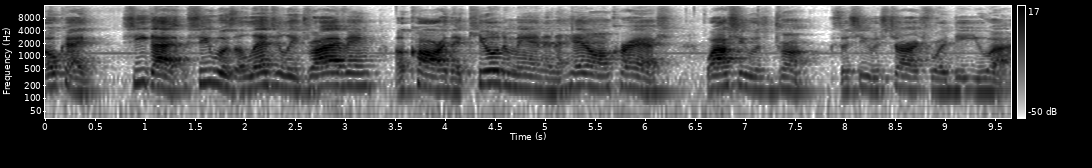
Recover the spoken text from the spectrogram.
Okay, she got she was allegedly driving a car that killed a man in a head-on crash while she was drunk. So she was charged for a DUI.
